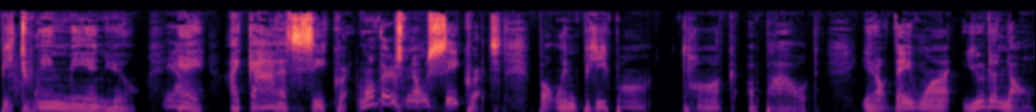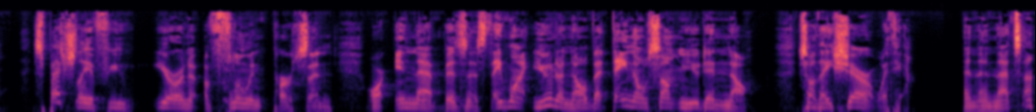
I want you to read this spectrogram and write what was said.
between me and you, Yeah. hey, I got a secret. Well, there's no secrets. But when people talk about, you know, they want you to know, especially if you, you're an affluent person or in that business, they want you to know that they know something you didn't know. So they share it with you. And then that's how,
